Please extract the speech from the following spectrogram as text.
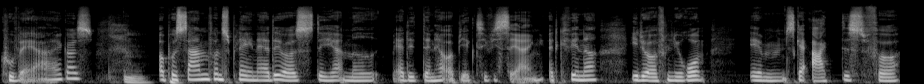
kunne være, ikke også? Mm. Og på samfundsplan er det også det her med, at det den her objektivisering, at kvinder i det offentlige rum øhm, skal agtes for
